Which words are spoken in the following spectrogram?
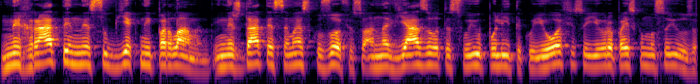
Не грати несуб'єктний парламент і не ждати смс-ку з офісу, а нав'язувати свою політику і офісу, і Європейському Союзу.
